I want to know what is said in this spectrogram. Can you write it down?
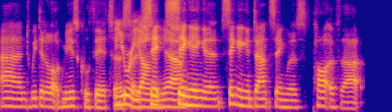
and we did a lot of musical theatre. You were young, yeah. Singing and singing and dancing was part of that.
